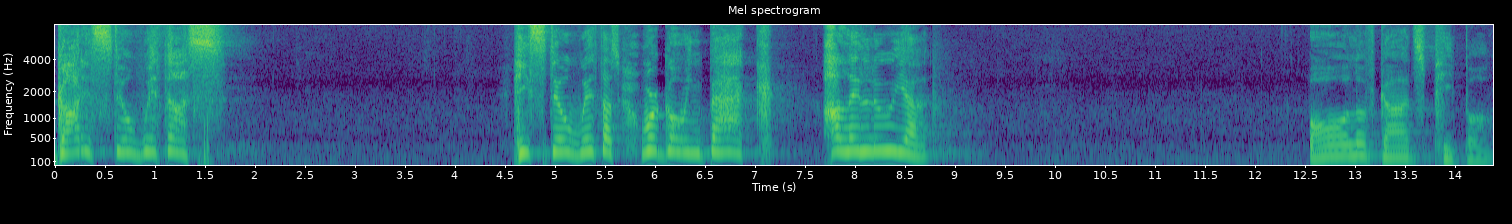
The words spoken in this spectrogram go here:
God is still with us. He's still with us. We're going back. Hallelujah. All of God's people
